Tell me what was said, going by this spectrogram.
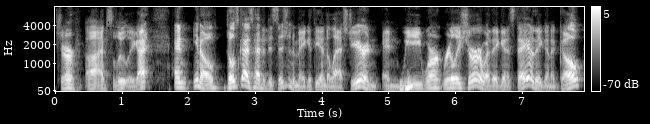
Sure, uh, absolutely. I and you know those guys had a decision to make at the end of last year, and and mm-hmm. we weren't really sure whether they're going to stay or they going to go.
